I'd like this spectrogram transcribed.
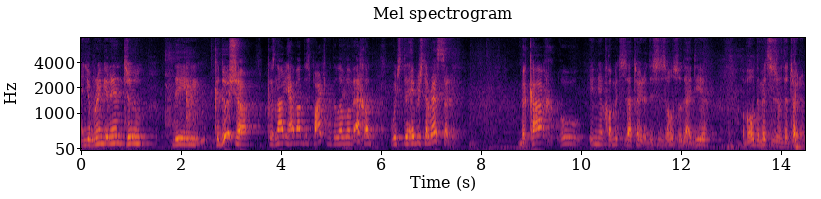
and you bring it into the kedusha because now you have on this parchment the level of echad which the Abrish rests on it. Bekach hu inyan kol mitzvahs Torah. This is also the idea of all the mitzvahs of the Torah.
